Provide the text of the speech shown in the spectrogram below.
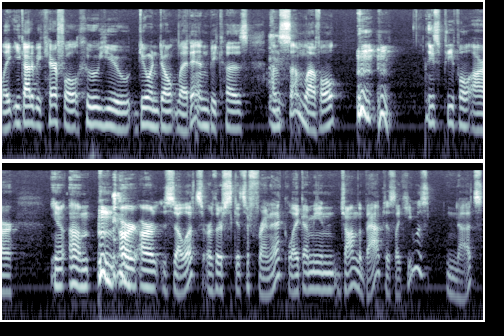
like you got to be careful who you do and don't let in because on some level, these people are. You know, um, are are zealots or they're schizophrenic. Like, I mean, John the Baptist, like he was nuts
